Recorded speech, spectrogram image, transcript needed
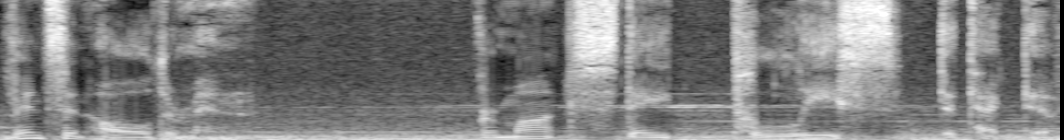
Vincent Alderman. Vermont State Police Detective.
